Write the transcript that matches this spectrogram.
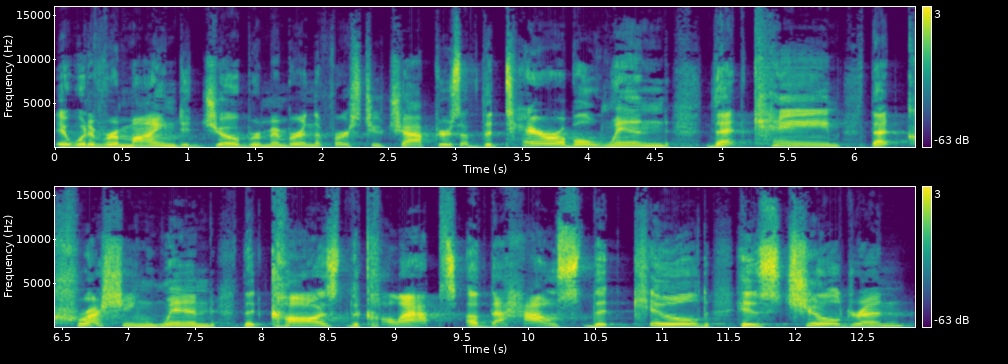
It would have reminded Job, remember in the first two chapters, of the terrible wind that came, that crushing wind that caused the collapse of the house that killed his children.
